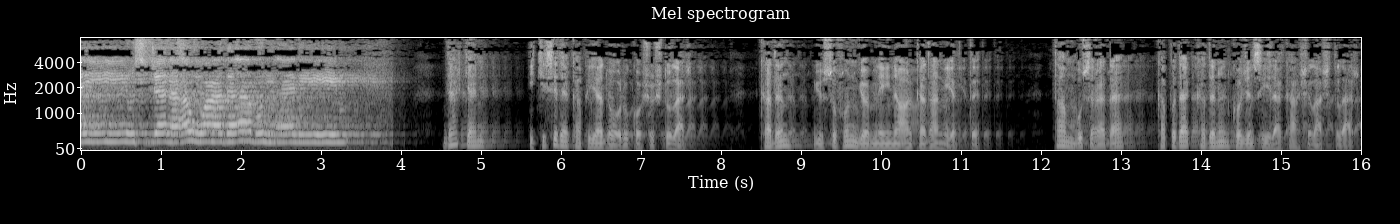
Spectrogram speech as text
أن يسجن أو عذاب أليم Derken ikisi de kapıya doğru koşuştular. Kadın Yusuf'un gömleğini arkadan yırttı. Tam bu sırada kapıda kadının kocasıyla karşılaştılar.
